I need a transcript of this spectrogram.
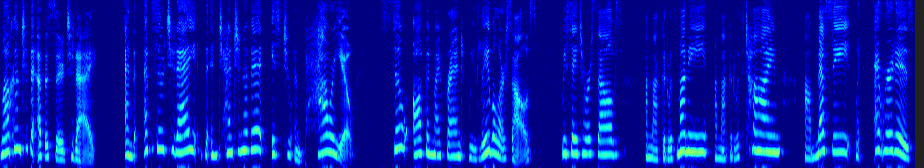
Welcome to the episode today. And the episode today, the intention of it is to empower you. So often, my friend, we label ourselves. We say to ourselves, I'm not good with money. I'm not good with time. I'm messy. Whatever it is,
